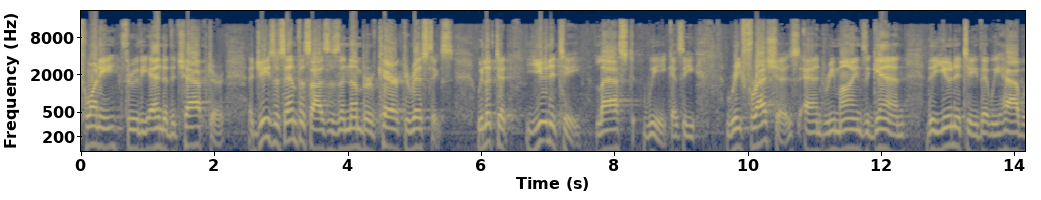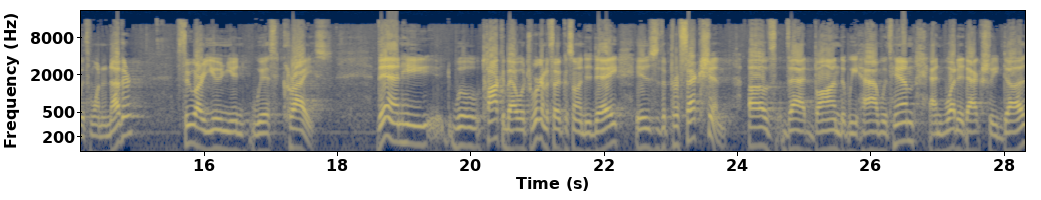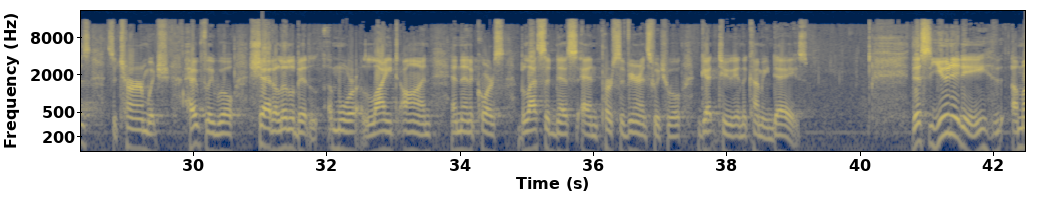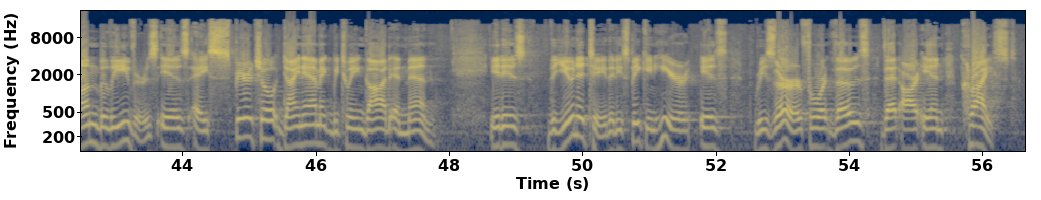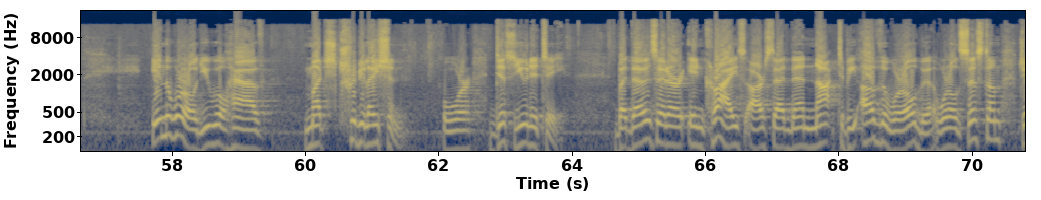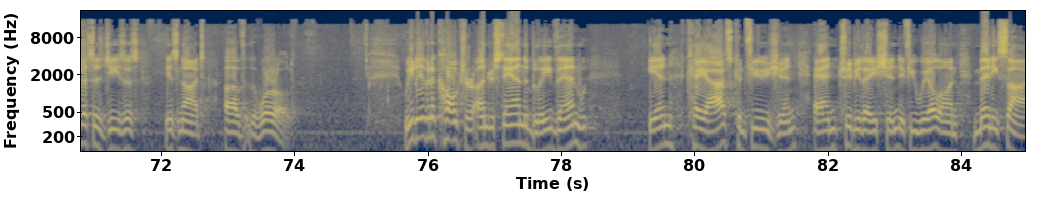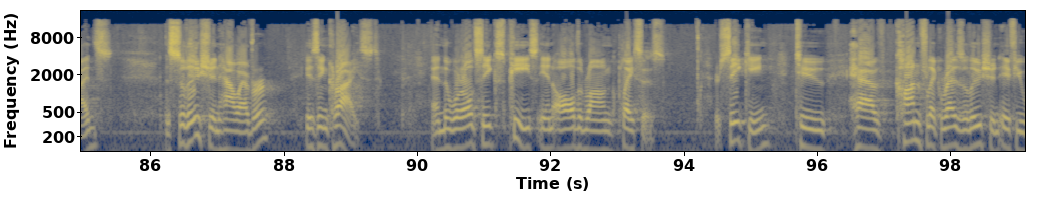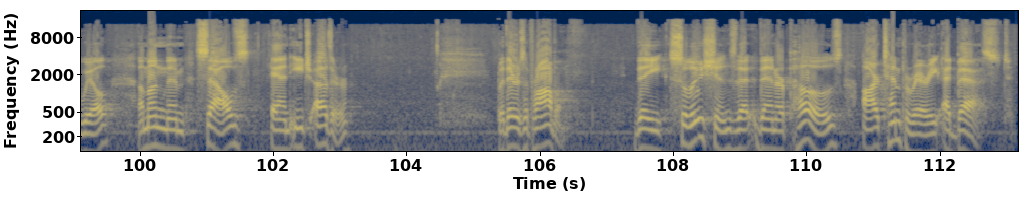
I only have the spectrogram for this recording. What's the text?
20 through the end of the chapter, uh, Jesus emphasizes a number of characteristics. We looked at unity last week as he refreshes and reminds again the unity that we have with one another through our union with Christ. Then he will talk about, which we're going to focus on today, is the perfection of that bond that we have with him and what it actually does. It's a term which hopefully will shed a little bit more light on. And then, of course, blessedness and perseverance, which we'll get to in the coming days. This unity among believers is a spiritual dynamic between God and men. It is the unity that he's speaking here is reserved for those that are in Christ. In the world, you will have much tribulation or disunity. But those that are in Christ are said then not to be of the world, the world system, just as Jesus is not of the world. We live in a culture, understandably, then, in chaos, confusion, and tribulation, if you will, on many sides. The solution, however, is in Christ. And the world seeks peace in all the wrong places. Seeking to have conflict resolution, if you will, among themselves and each other. But there's a problem. The solutions that then are posed are temporary at best.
